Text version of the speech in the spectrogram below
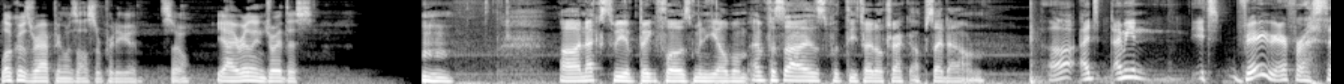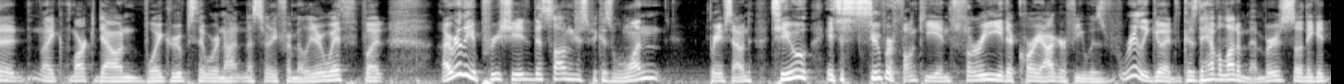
Loco's rapping was also pretty good. So yeah, I really enjoyed this. Uh, next we have BIGFLO's mini album "Emphasize" with the title track "Upside Down." Uh, I, I mean, it's very rare for us to like mark down boy groups that we're not necessarily familiar with, but I really appreciated this song just because one, brave sound, two, it's just super funky, and three, their choreography was really good because they have a lot of members, so they could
